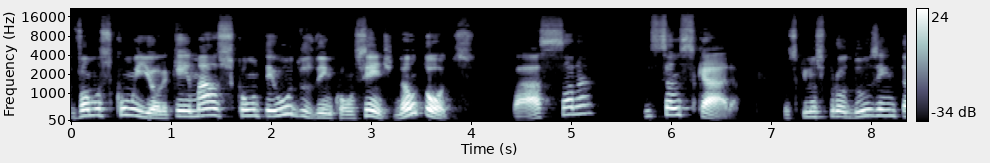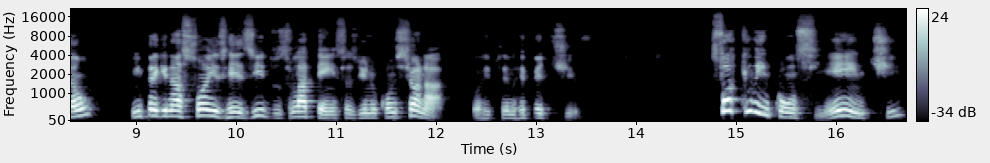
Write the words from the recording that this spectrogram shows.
vamos com o yoga queimar os conteúdos do inconsciente, não todos, Vassana e Sanskara, os que nos produzem então impregnações, resíduos, latências de no condicionar. Estou sendo repetitivo. Só que o inconsciente,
